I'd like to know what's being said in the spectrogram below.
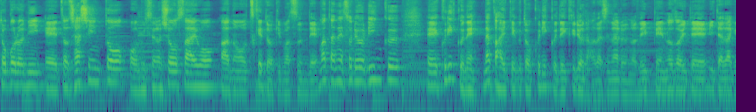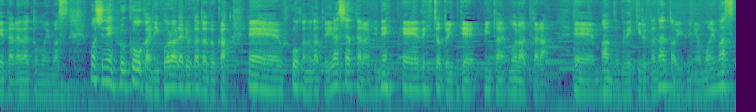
ところに、えっ、と、写真とお店の詳細を、あの、つけておきますんで、またね、それをリンク、えークリックね、中入っていくとクリックできるような形になるので、一遍覗いていただけたらなと思います。もしね、福岡に来られる方とか、えー福岡の方いらっしゃったらね、えーぜひちょっと行ってみてもらったら、えー満足できるかなというふうに思います。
